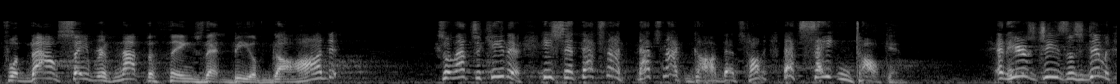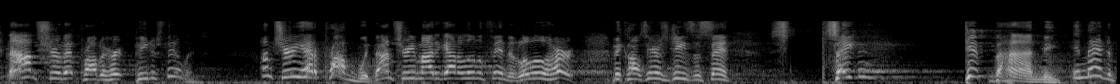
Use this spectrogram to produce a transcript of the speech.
for thou savorest not the things that be of God, So that's the key there. He said, that's not, that's not God that's talking. That's Satan talking. And here's Jesus dim. Now, I'm sure that probably hurt Peter's feelings. I'm sure he had a problem with it. I'm sure he might have got a little offended, a little hurt. Because here's Jesus saying, Satan, get behind me. Imagine,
